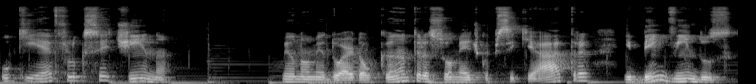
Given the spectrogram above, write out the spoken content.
o que é fluoxetina. Meu nome é Eduardo Alcântara, sou médico psiquiatra e bem-vindos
